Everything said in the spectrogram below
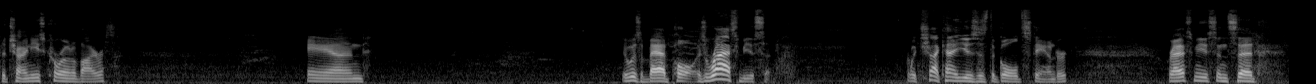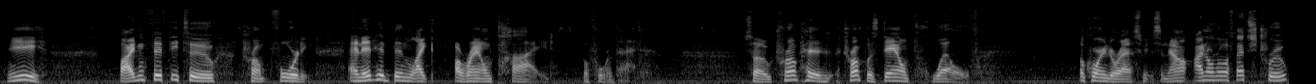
the Chinese coronavirus. And it was a bad poll. It was Rasmussen, which I kind of use as the gold standard. Rasmussen said, Eee, Biden 52, Trump 40. And it had been like around tied before that. So Trump had, Trump was down 12, according to Rasmussen. Now I don't know if that's true.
